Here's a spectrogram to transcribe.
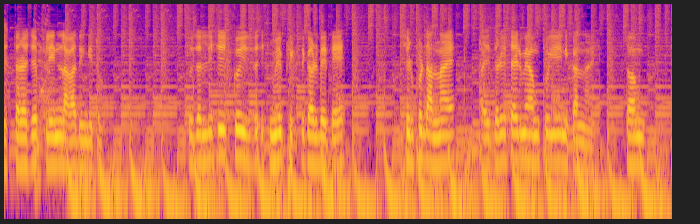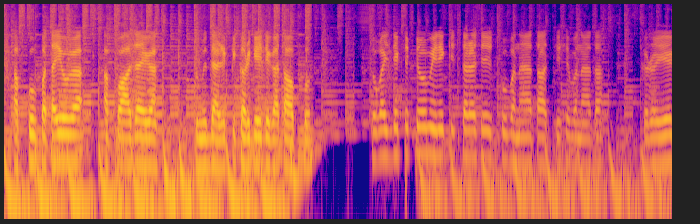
इस तरह से प्लेन लगा देंगे तो। तो जल्दी से इसको इस, इसमें फिक्स कर देते हैं। सिर पर डालना है और इधर की साइड में हमको ये निकालना है। तो हम आपको पता ही होगा आपको आ जाएगा। तो मैं डायरेक्ट करके ही दिखाता हूँ आपको। तो भाई देख सकते हो मैंने किस तरह से इसको बनाया था अच्छे से बनाया था। कर ये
